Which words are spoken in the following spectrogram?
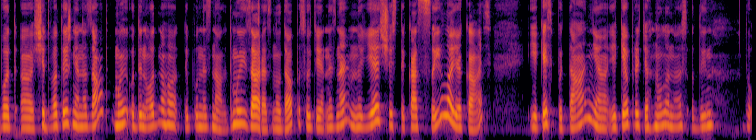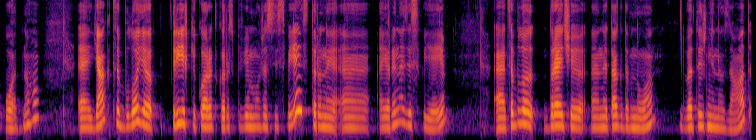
от, е, ще два тижні назад ми один одного типу не знали. Ми і зараз, ну да, по суті, не знаємо, але є щось така сила якась, якесь питання, яке притягнуло нас один до одного. Е, Як це було, я трішки коротко розповім, може, зі своєї сторони, е, а Ірина зі своєї. Це було, до речі, не так давно, два тижні назад,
